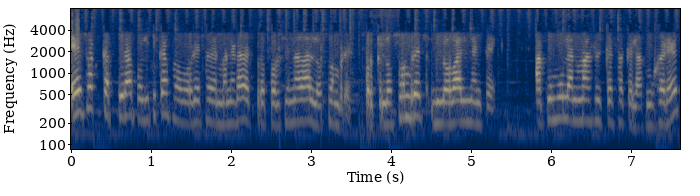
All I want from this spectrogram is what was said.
esa captura política favorece de manera desproporcionada a los hombres, porque los hombres globalmente acumulan más riqueza que las mujeres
